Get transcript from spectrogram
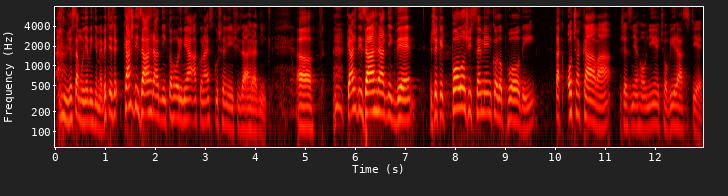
Že sa mu nevyhneme. Viete, že každý záhradník, to hovorím ja ako najskúšenejší záhradník, uh, každý záhradník vie, že keď položí semienko do pôdy, tak očakáva, že z neho niečo vyrastie.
